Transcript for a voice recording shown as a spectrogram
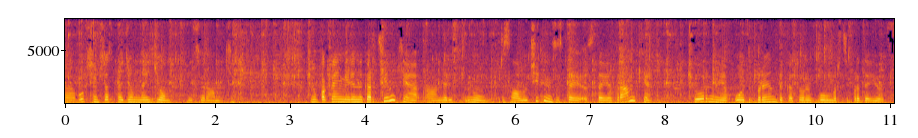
А, в общем, сейчас пойдем найдем эти рамки. Ну, по крайней мере, на картинке а, нарис... ну, прислала учительница, стоят, стоят рамки черные от бренда, который в Walmart продается.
